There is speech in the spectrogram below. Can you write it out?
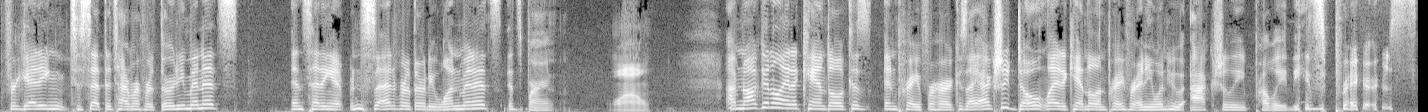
forgetting to set the timer for 30 minutes and setting it instead for 31 minutes. It's burnt. Wow. I'm not gonna light a candle because and pray for her because I actually don't light a candle and pray for anyone who actually probably needs prayers.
